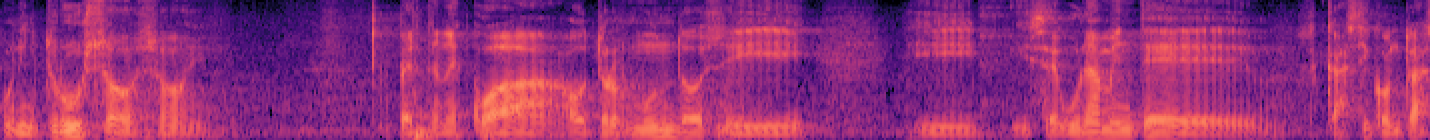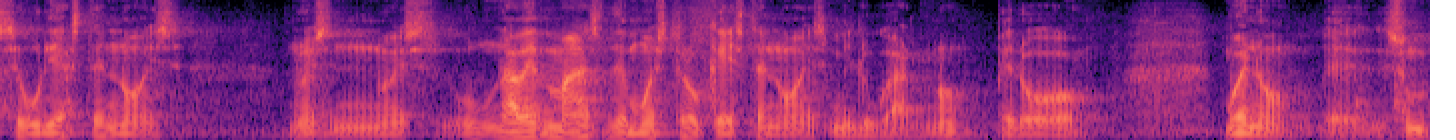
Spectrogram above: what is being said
un intruso, soy pertenezco a, otros mundos y, seguramente casi con toda seguridad este no es, no es, no es, una vez más demuestro que este no es mi lugar, ¿no? Pero bueno, eh, es un,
